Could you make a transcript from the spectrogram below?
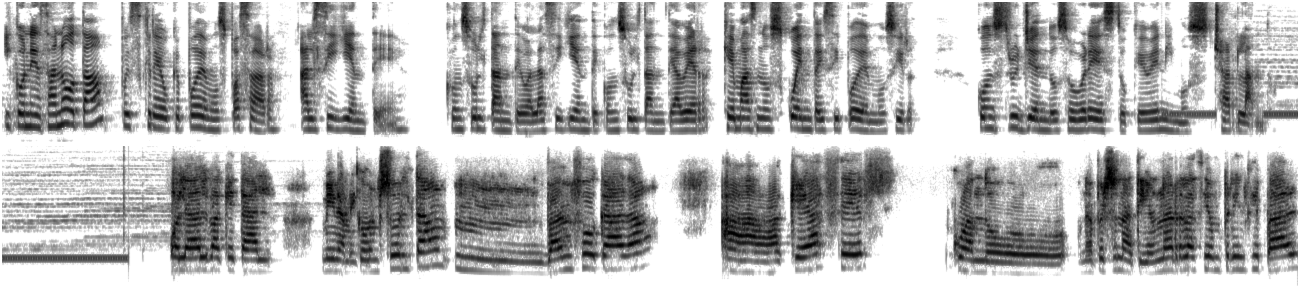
Y con esa nota, pues creo que podemos pasar al siguiente consultante o a la siguiente consultante a ver qué más nos cuenta y si podemos ir construyendo sobre esto que venimos charlando. Hola Alba, ¿qué tal? Mira, mi consulta mm, va enfocada a qué hacer cuando una persona tiene una relación principal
